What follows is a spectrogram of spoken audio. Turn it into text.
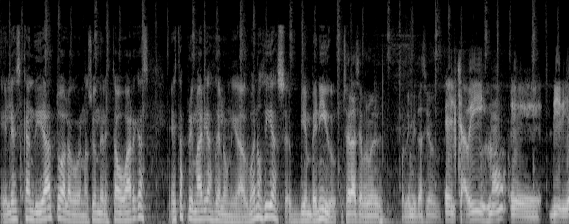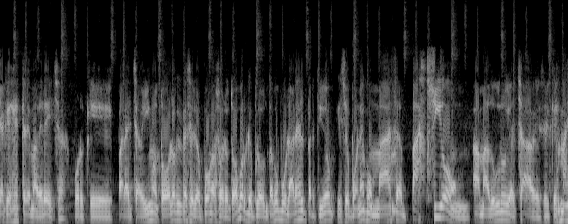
Él es candidato a la gobernación del Estado Vargas en estas primarias de la unidad. Buenos días, bienvenido. Muchas gracias, Manuel, por la invitación. El chavismo eh, diría que es extrema derecha, porque para el chavismo todo lo que se le oponga, sobre todo porque Voluntad Popular es el partido que se opone con más pasión a Maduro y a Chávez, el que es más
